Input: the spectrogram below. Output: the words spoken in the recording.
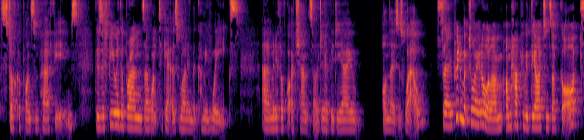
stock up on some perfumes. There's a few other brands I want to get as well in the coming weeks. Um, and if I've got a chance, I'll do a video on those as well. So pretty much all in all, I'm, I'm happy with the items I've got.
